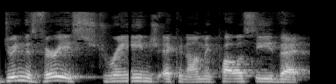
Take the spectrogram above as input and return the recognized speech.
doing this very strange economic policy that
